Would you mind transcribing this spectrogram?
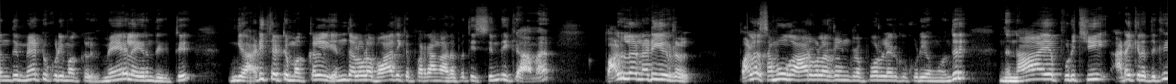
வந்து மேட்டுக்குடி மக்கள் மேலே இருந்துக்கிட்டு இங்கே அடித்தட்டு மக்கள் எந்த அளவில் பாதிக்கப்படுறாங்க அதை பற்றி சிந்திக்காமல் பல நடிகர்கள் பல சமூக ஆர்வலர்கள்ங்கிற பொருள் இருக்கக்கூடியவங்க வந்து இந்த நாயை பிடிச்சி அடைக்கிறதுக்கு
